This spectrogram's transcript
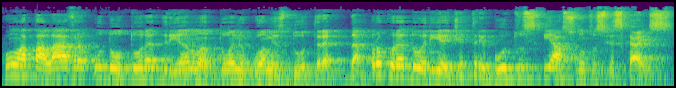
com a palavra, o doutor Adriano Antônio Gomes Dutra, da Procuradoria de Tributos e Assuntos Fiscais.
